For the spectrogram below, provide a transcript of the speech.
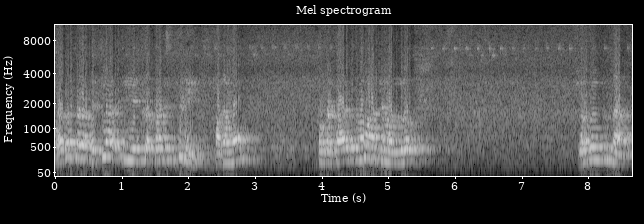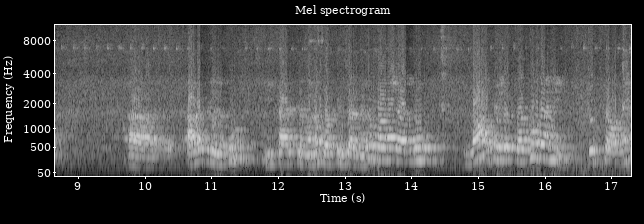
పదో ఎట్లా ఈ యొక్క పరిస్థితిని మనము ఒక కార్యక్రమ మాధ్యమంలో చదువుతున్న ఆడపిల్లలకు ఈ కార్యక్రమం వర్తించాలి పాఠశాలలు నా ఉద్దేశం తక్కువగానే దొరుకుతా ఉన్నాయి.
